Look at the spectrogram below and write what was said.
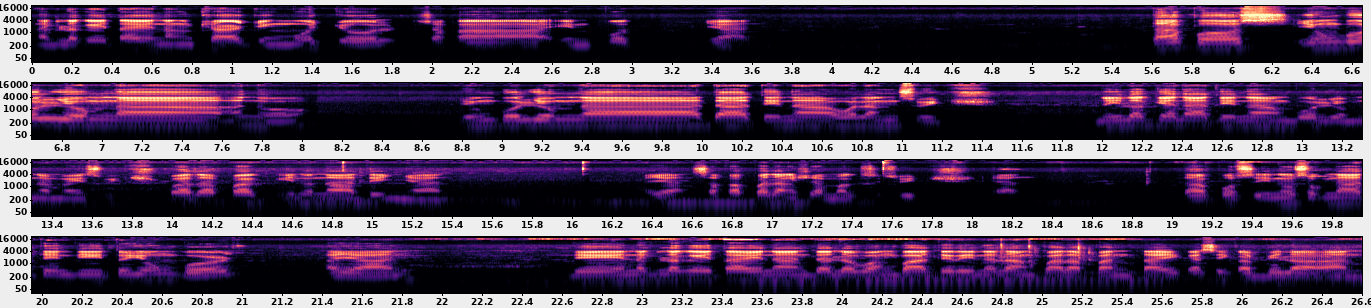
naglagay tayo ng charging module, saka input. Yan. Tapos, yung volume na, ano, yung volume na dati na walang switch, nilagyan natin ng volume na may switch para pag ino natin yan, ayan, saka pa lang siya mag-switch. Yan. Tapos, inusog natin dito yung board, ayan, Then naglagay tayo ng dalawang battery na lang para pantay kasi kabilaan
